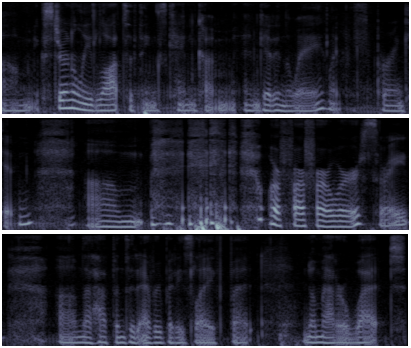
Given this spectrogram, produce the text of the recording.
Um, externally, lots of things can come and get in the way, like this purring kitten, um, or far, far worse, right? Um, that happens in everybody's life, but no matter what,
